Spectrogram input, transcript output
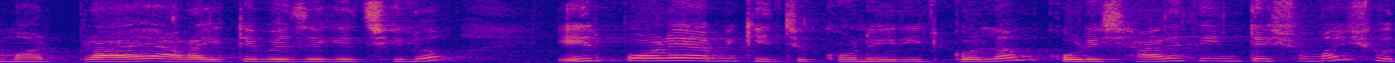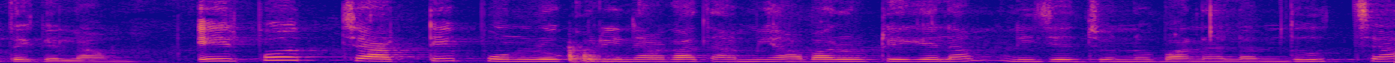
আমার প্রায় আড়াইটে বেজে গেছিল। এরপরে আমি কিছুক্ষণ এডিট করলাম, করে সাড়ে তিনটের সময় শুতে গেলাম। এরপর চারটে পনেরো কুড়ি নাগাদ আমি আবার উঠে গেলাম, নিজের জন্য বানালাম দুধ চা,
